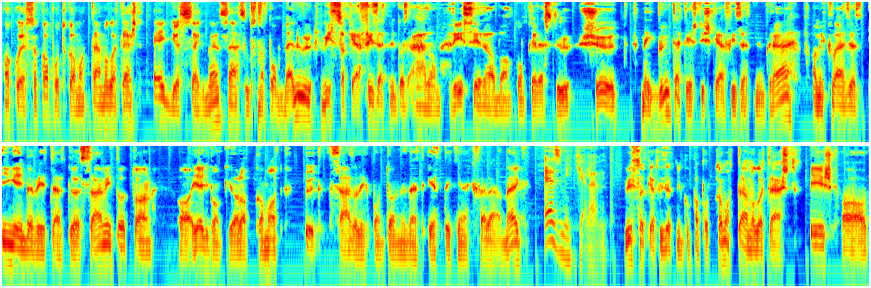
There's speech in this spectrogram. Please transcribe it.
akkor ezt a kapott kamattámogatást egy összegben 120 napon belül vissza kell fizetnünk az állam részére a bankon keresztül, sőt, még büntetést is kell fizetnünk rá, ami kvázi az igénybevételtől számítottan a jegybanki alapkamat 5 százalékponttal növelt értékének felel meg. Ez mit jelent? Vissza kell fizetnünk a kapott kamattámogatást, és az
